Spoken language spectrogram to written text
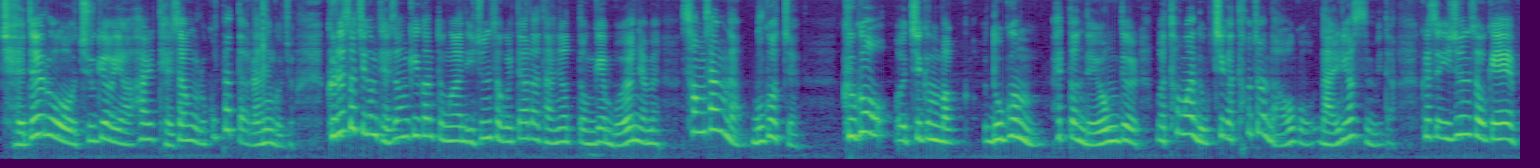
제대로 죽여야 할 대상으로 꼽혔다라는 거죠. 그래서 지금 대선 기간 동안 이준석을 따라다녔던 게 뭐였냐면 성상납, 무고죄. 그거 어, 지금 막 녹음했던 내용들, 뭐 통화 녹취가 터져 나오고 난리였습니다. 그래서 이준석의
